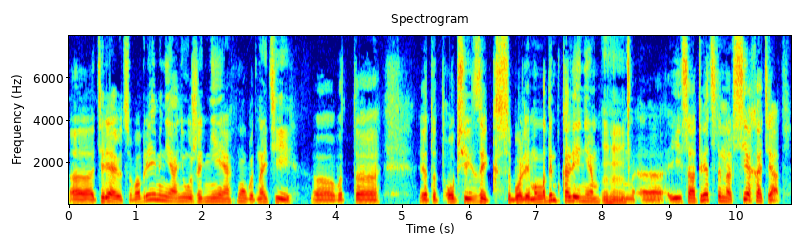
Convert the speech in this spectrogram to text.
э, теряются во времени, они уже не могут найти э, вот э, этот общий язык с более молодым поколением. Э, И, соответственно, все хотят,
